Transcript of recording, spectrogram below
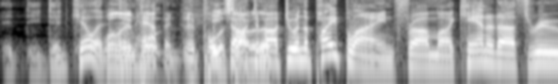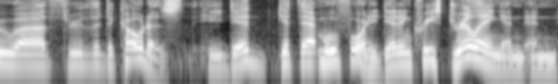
it, he did kill it. Well, it didn't pulled- happen. he talked of the- about doing the pipeline from uh, Canada through uh, through the Dakotas. He did get that move forward. He did increase drilling and and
